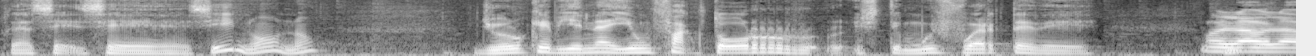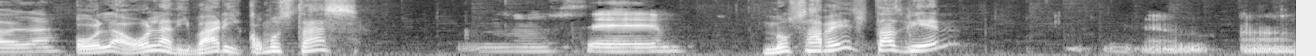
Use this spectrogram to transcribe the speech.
O sea, se, se- sí, no, no. Yo creo que viene ahí un factor este, muy fuerte de. Hola, hola, hola. Hola, hola, Divari, ¿cómo estás? No sé. ¿No sabes? ¿Estás bien? em, ah,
